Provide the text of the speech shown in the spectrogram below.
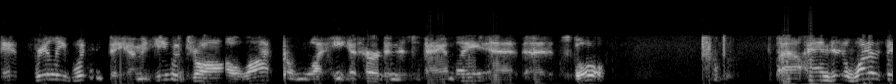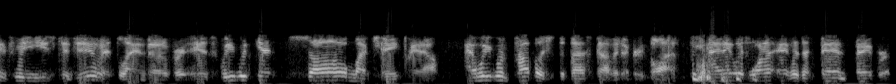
It really wouldn't be. I mean, he would draw a lot from what he had heard in his family and at school. Uh, and one of the things we used to do at Landover is we would get so much hate mail, and we would publish the best of it every month. And it was one. Of, it was a fan favorite.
